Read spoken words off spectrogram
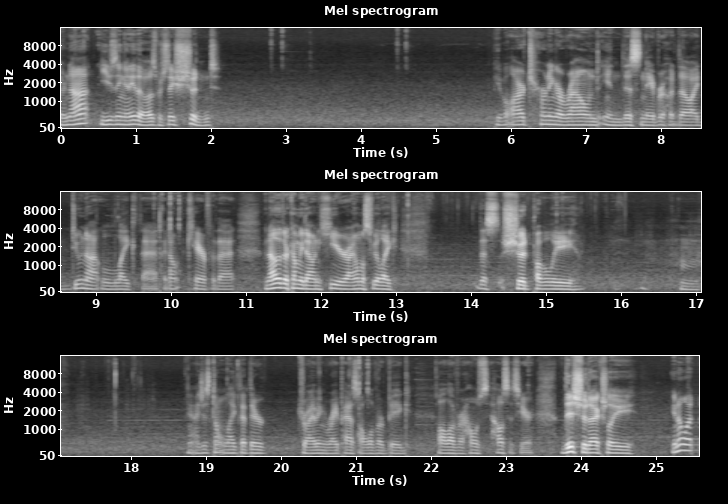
They're not using any of those, which they shouldn't. People are turning around in this neighborhood, though. I do not like that. I don't care for that. But now that they're coming down here, I almost feel like this should probably... Hmm. Yeah, I just don't like that they're driving right past all of our big, all of our house, houses here. This should actually... You know what?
